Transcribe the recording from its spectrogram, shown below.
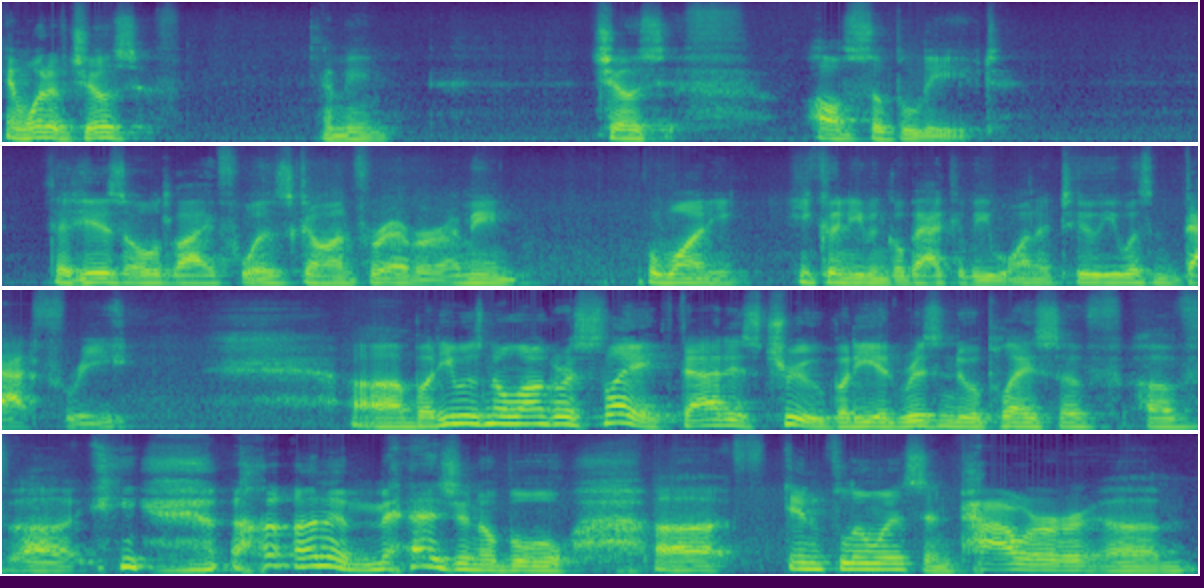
And what of Joseph? I mean, Joseph also believed that his old life was gone forever. I mean, for one, he, he couldn't even go back if he wanted to. He wasn't that free. Uh, but he was no longer a slave. That is true. But he had risen to a place of, of uh, unimaginable uh, influence and power. Um,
